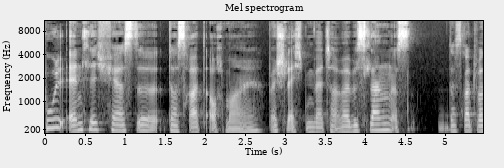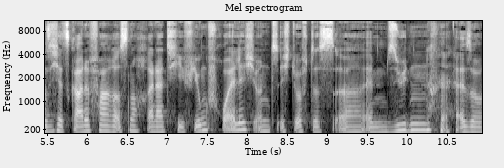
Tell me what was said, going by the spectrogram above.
cool, endlich fährst du das Rad auch mal bei schlechtem Wetter, weil bislang ist das Rad, was ich jetzt gerade fahre, ist noch relativ jungfräulich und ich durfte es äh, im Süden, also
